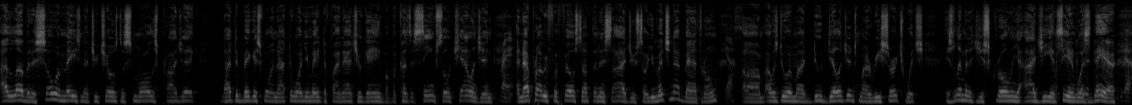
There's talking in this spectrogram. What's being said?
I love it. It's so amazing that you chose the smallest project, not the biggest one, not the one you made the financial gain, but because it seems so challenging. Right. And that probably fulfills something inside you. So you mentioned that bathroom. Yes. Um, I was doing my due diligence, my research, which is limited to just scrolling your IG and seeing what's there. Yeah.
